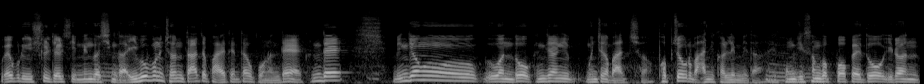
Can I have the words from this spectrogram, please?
외부로 유출될 수 있는 음. 것인가 이 부분은 저는 따져봐야 된다고 보는데 근데 민경욱 의원도 굉장히 문제가 많죠 법적으로 많이 걸립니다 공직선거법에도 이런 음.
